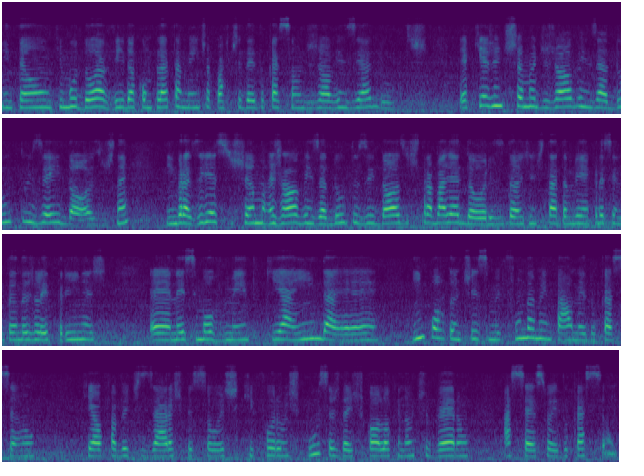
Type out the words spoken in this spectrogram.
então que mudou a vida completamente a partir da educação de jovens e adultos. E aqui a gente chama de jovens, adultos e idosos, né? Em Brasília se chama jovens, adultos e idosos trabalhadores, então a gente está também acrescentando as letrinhas é, nesse movimento que ainda é importantíssimo e fundamental na educação, que é alfabetizar as pessoas que foram expulsas da escola ou que não tiveram acesso à educação.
